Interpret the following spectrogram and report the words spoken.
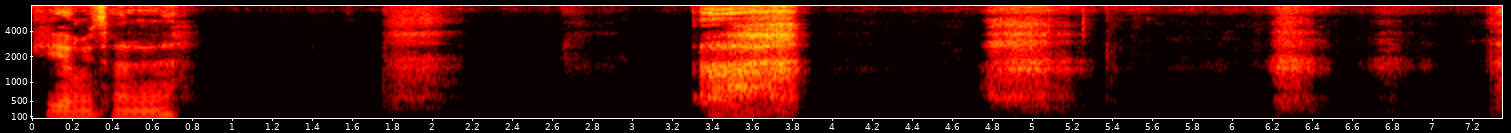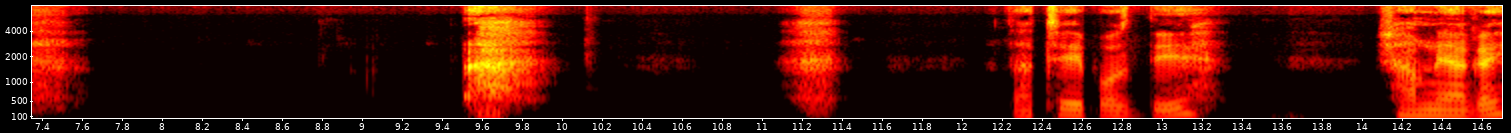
কি আমি জানি না। যাচ্ছে এই পথ দিয়ে সামনে আগাই।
